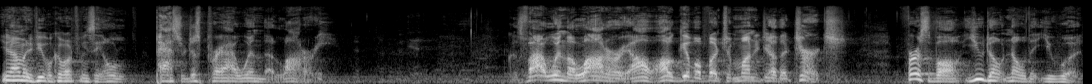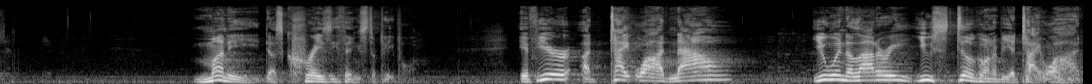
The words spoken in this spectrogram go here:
You know how many people come up to me and say, Oh, Pastor, just pray I win the lottery. Because if I win the lottery, I'll, I'll give a bunch of money to the church. First of all, you don't know that you would. Money does crazy things to people. If you're a tightwad now, you win the lottery, you still to be a tightwad.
